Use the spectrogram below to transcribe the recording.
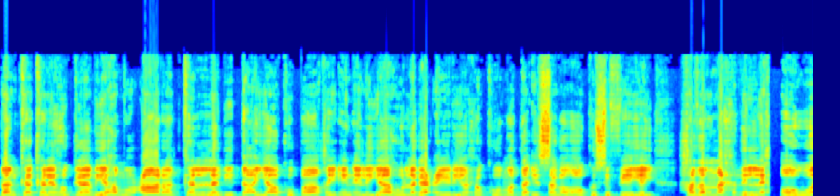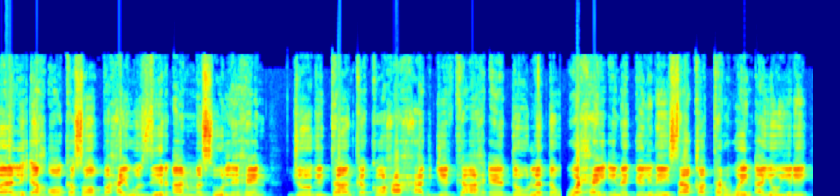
Dhanka kale hogaamiyaha mucaaradka labid ayaa ku baaqay in eliyahu laga ceyriyo xukuumadda isaga oo ku sifeeyey hadal naxdin leh oo waali ah oo ka soo baxay wasiir aan mas'uul ahayn joogitaanka kooxaha xagjirka ah ee dowladda waxay ina gelinaysaa khatar weyn ayuu yidhi.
